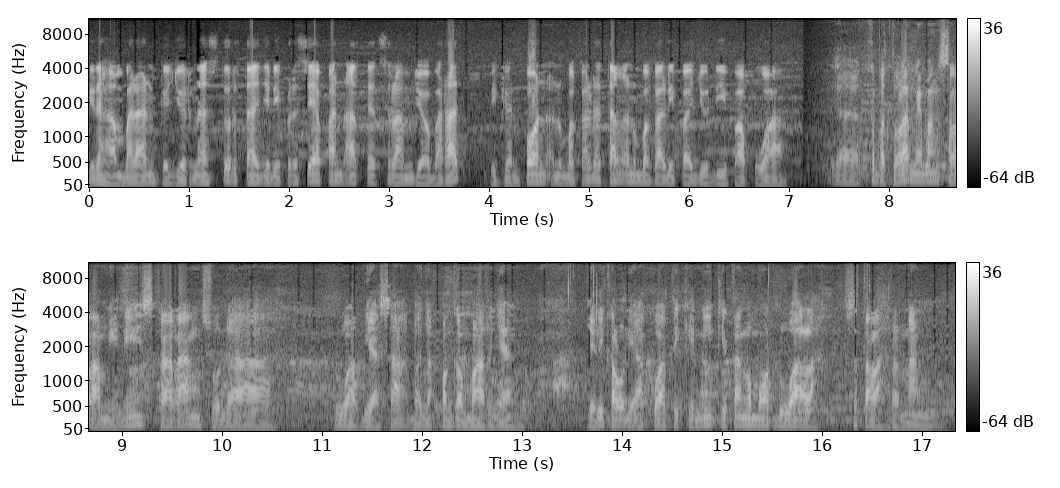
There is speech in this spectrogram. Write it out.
dina hambalan kejurnas turta jadi persiapan atlet selam Jawa Barat pikeun pon anu bakal datang anu bakal dipaju di Papua. Ya, kebetulan memang selam ini sekarang sudah luar biasa banyak penggemarnya. Jadi kalau di akuatik ini kita nomor dua lah setelah renang.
